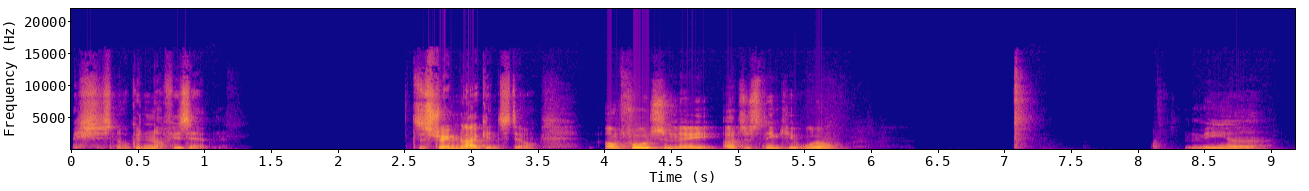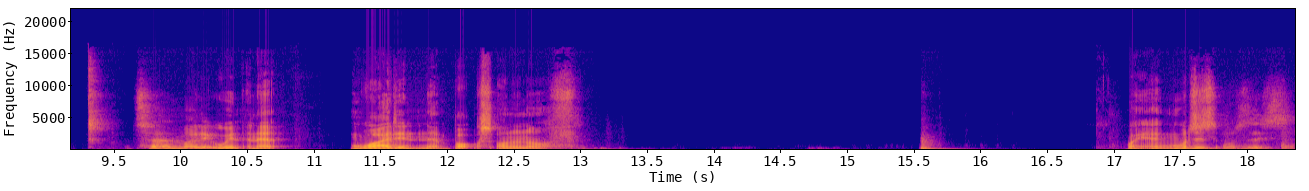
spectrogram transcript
it's just not good enough, is it? A stream lagging still. Unfortunately, I just think it will. Let me uh, turn my little internet, wide internet box on and off. Wait, hang on. What is what is this?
